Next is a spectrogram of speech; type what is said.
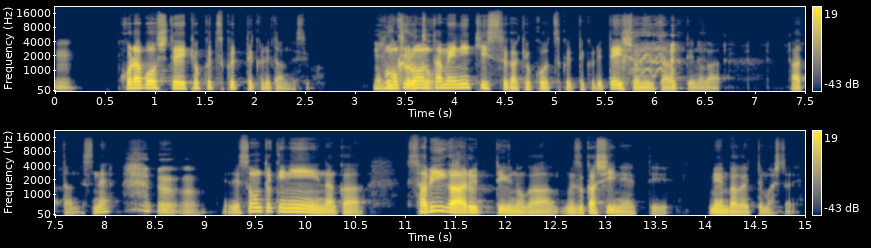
うん。コラボして曲作ってくれたんですよ。もももクロのため。めにキッスが曲を作ってくれて一緒に歌うっていうのが あったんですね。うんうん。で、その時になんか、サビがあるっていうのが難しいねってメンバーが言ってましたね。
